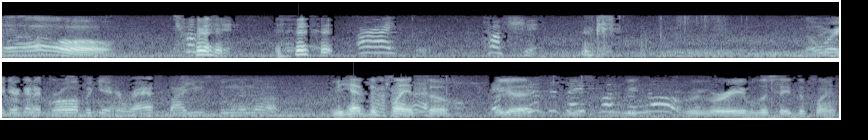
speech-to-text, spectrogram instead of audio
Oh. Tough shit. All right, tough shit. Don't worry, they're gonna grow up and get harassed by you soon enough. we had the plant though. Look at that they that. fucking We, we were able to save the plant.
